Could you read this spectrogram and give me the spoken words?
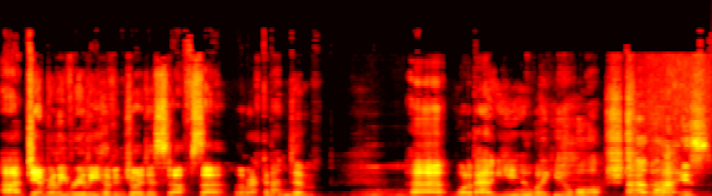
uh generally really have enjoyed his stuff so i recommend him Hmm. uh what about you what have you watched Uh, that is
